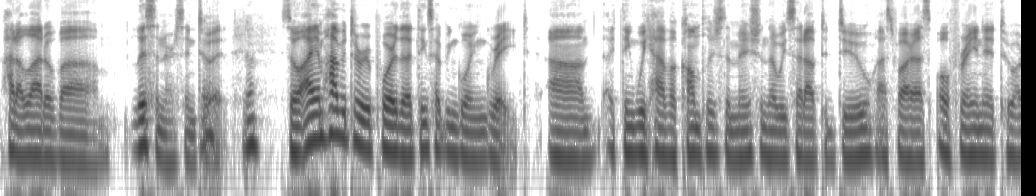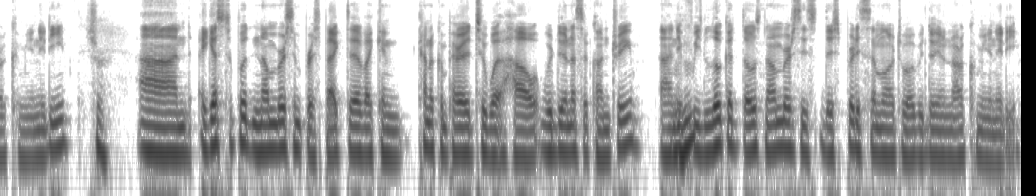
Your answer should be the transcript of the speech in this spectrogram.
had a lot of um, listeners into it. yeah. So I am happy to report that things have been going great. Um, I think we have accomplished the mission that we set out to do as far as offering it to our community. Sure. And I guess to put numbers in perspective, I can kind of compare it to what how we're doing as a country. And if we look at those numbers, it's, it's pretty similar to what we're doing in our community.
